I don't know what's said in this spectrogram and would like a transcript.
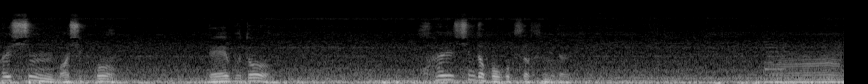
훨씬 멋있고 내부도 훨씬 더 고급스럽습니다. 아,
